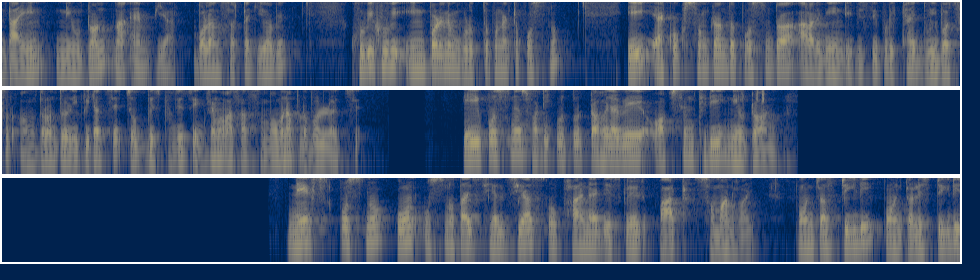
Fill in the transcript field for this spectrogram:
ডাইন, নিউটন না অ্যাম্পিয়ার? বল অ্যান্সারটা কী হবে? খুবই খুবই ইম্পর্টেন্ট এবং গুরুত্বপূর্ণ একটা প্রশ্ন। এই একক সংক্রান্ত প্রশ্নটা আরআরবি এনটিপিসি পরীক্ষায় দুই বছর অন্তর অন্তর রিপিট আছে, চব্বিশ পঁচিশ এক্সামও আসার সম্ভাবনা প্রবল রয়েছে। এই প্রশ্নের সঠিক উত্তরটা হয়ে যাবে অপশন থ্রি নিউটন নেক্সট প্রশ্ন, কোন উষ্ণতায় সেলসিয়াস ও ফারেনহাইট স্কেলের পাঠ সমান হয়? পঞ্চাশ ডিগ্রি, পঁয়তাল্লিশ ডিগ্রি,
